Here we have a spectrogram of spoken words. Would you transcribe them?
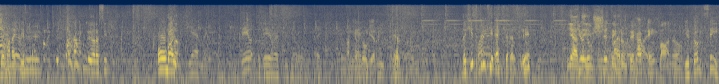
Demon IT. I'm coming to your seat. Oh my. Yeah, my. They, they have to, you know. uh, I'm gonna go get him. why. They hit pretty accurately. Yeah, You they know shit they do. don't They have why, aimbot. you know? You don't see.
